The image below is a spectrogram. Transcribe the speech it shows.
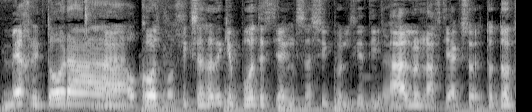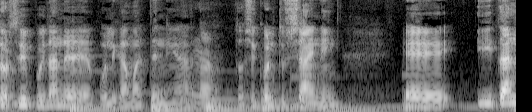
μέχρι τώρα Ναι. ο κόσμος. Εξαρτάται και πότε φτιάχνεις τα sequels. Γιατί Ναι. άλλο να φτιάξει. Το Doctor Sleep που ήταν ε, πολύ γαμάτη ταινία, Ναι. το sequel του Shining, ε, ήταν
